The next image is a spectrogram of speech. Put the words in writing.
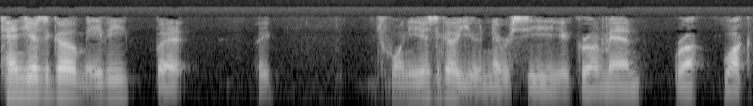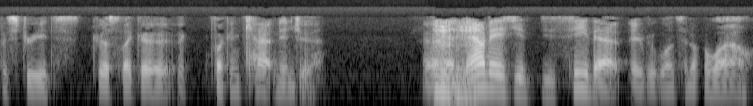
Ten years ago, maybe, but like twenty years ago, you would never see a grown man rock, walk the streets dressed like a, a fucking cat ninja. Uh, Mhm. And nowadays, you you see that every once in a while.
